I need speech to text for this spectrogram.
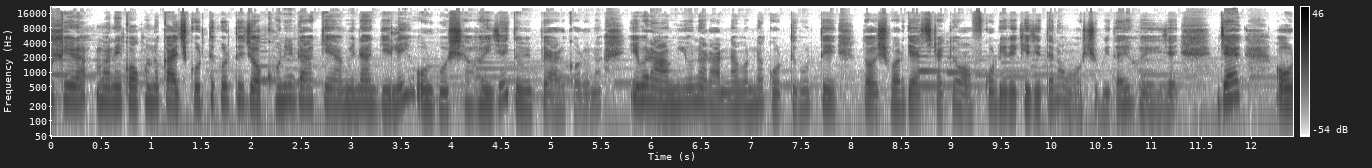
ওকে মানে কখনো কাজ করতে করতে যখনই ডাকে আমি না গেলেই ওর গোসা হয়ে যায়, তুমি প্যার করো না। এবার আমিও না রান্না বান্না করতে করতে দশবার গ্যাসটাকে অফ করে রেখে যেতে না অসুবিধাই হয়ে যায়। যাক, ওর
